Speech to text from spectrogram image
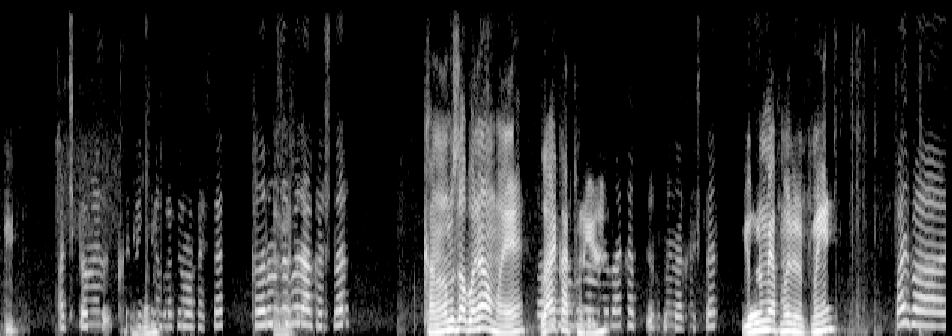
Açıklamaya linkini bırakıyorum arkadaşlar. Kanalımıza Evet. böyle arkadaşlar. Kanalımıza abone olmayı, Kanalımıza like atmayı, Like atmayı unutmayın arkadaşlar. yorum yapmayı unutmayın. Bay bay.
